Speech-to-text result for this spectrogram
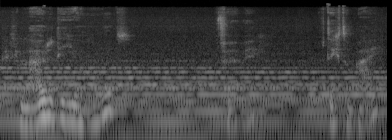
De geluiden die je hoort. Ver weg of dichterbij.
